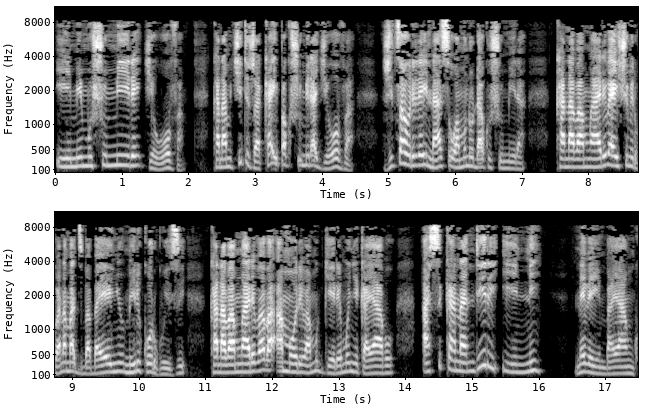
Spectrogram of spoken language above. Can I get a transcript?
Imi mushumire jehovha. Kana muchiti zvakaipa kushumira jehovha zvitsaurirei nhasi wamunoda kushumira. Kana vamwari vaishumirwa namadzibaba enyu mhiri kworwizi. Kana vamwari vavaamori vamugere munyika yavo asi kana ndiri ini neveimba yangu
